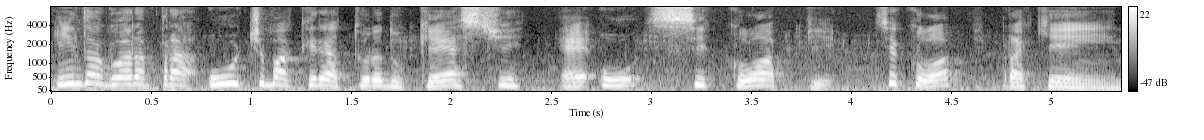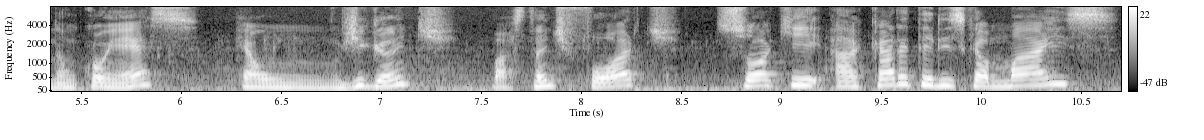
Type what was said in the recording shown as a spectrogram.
Indo agora para a última criatura do cast, é o Ciclope. Ciclope, para quem não conhece, é um gigante bastante forte, só que a característica mais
